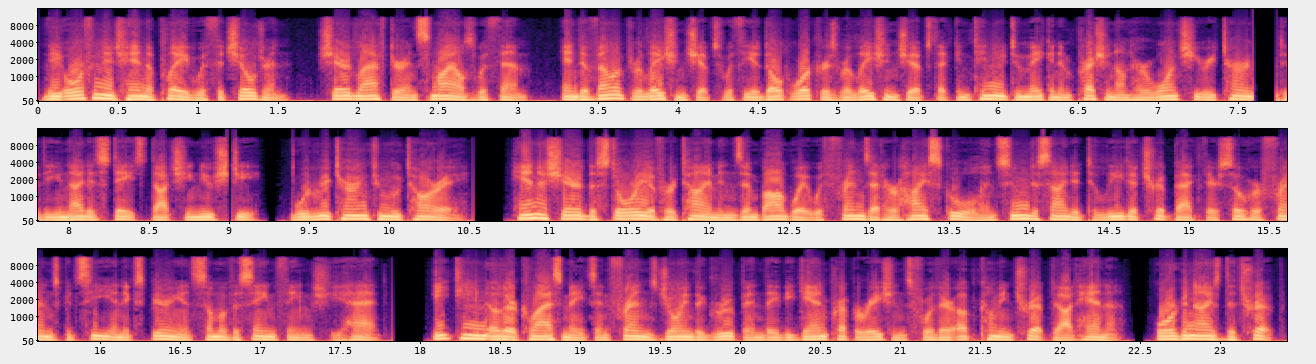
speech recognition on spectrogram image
the orphanage Hannah played with the children, shared laughter and smiles with them, and developed relationships with the adult workers relationships that continued to make an impression on her once she returned to the United States. She knew she would return to Mutare. Hannah shared the story of her time in Zimbabwe with friends at her high school and soon decided to lead a trip back there so her friends could see and experience some of the same things she had. 18 other classmates and friends joined the group and they began preparations for their upcoming trip. Hannah organized the trip,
